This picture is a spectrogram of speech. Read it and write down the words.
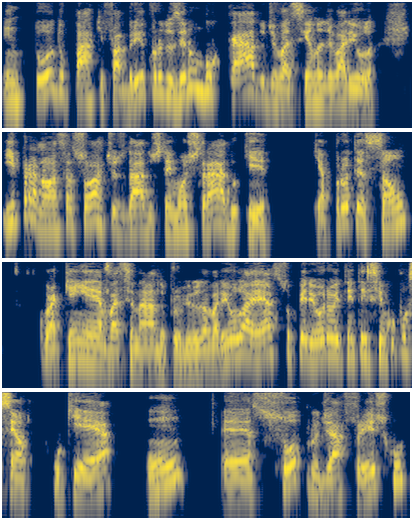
em todo o Parque Fabril e produziram um bocado de vacina de varíola. E, para nossa sorte, os dados têm mostrado o quê? Que a proteção para quem é vacinado para o vírus da varíola é superior a 85%, o que é um é, sopro de ar fresco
